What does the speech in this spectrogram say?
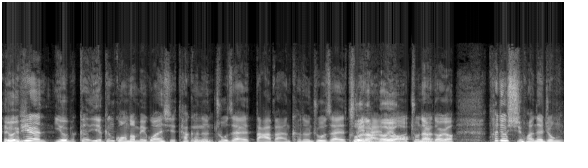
有一批人有跟也跟广岛没关系，他可能嗯住在大阪，可能住在住哪儿都有住哪儿都有，他就喜欢那种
